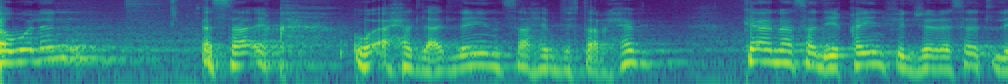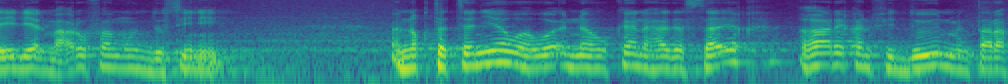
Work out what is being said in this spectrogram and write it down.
أولا السائق وأحد العدلين صاحب دفتر الحفظ كان صديقين في الجلسات الليلية المعروفة منذ سنين. النقطة الثانية وهو أنه كان هذا السائق غارقا في الديون من طرف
